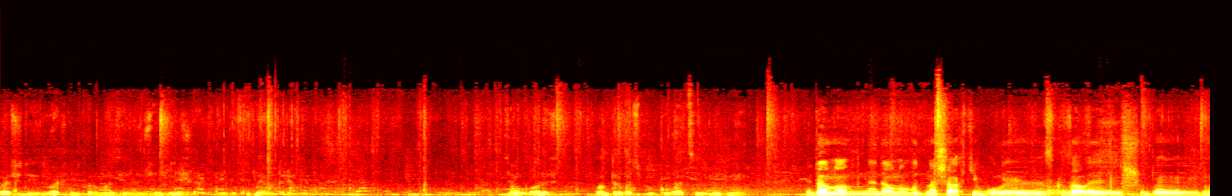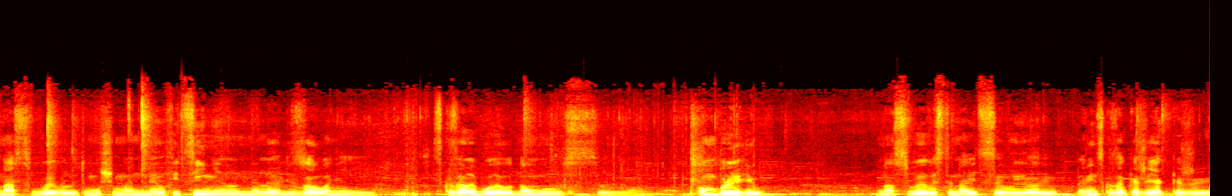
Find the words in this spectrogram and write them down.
Бачите, ваша інформація зовсім інша, яку ми отримали. Це корисно. Вам треба спілкуватися з людьми. Недавно, недавно от на шахті були, сказали, щоб нас вивели, тому що ми не офіційні, не легалізовані. І сказали, були одному з е, комбригів нас вивезти навіть силою. А він- сказав, каже, як каже,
